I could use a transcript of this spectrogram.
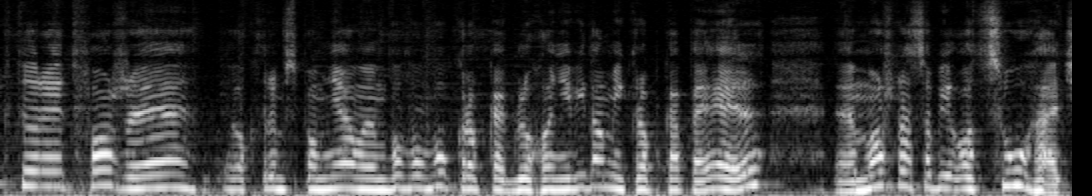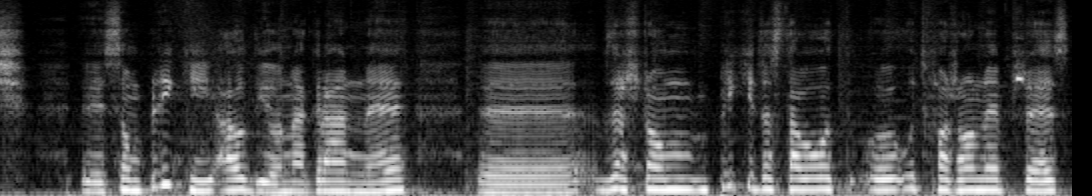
który tworzę, o którym wspomniałem, www.gluchoniewidomi.pl y, można sobie odsłuchać, y, są pliki audio nagrane, zresztą pliki zostały utworzone przez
